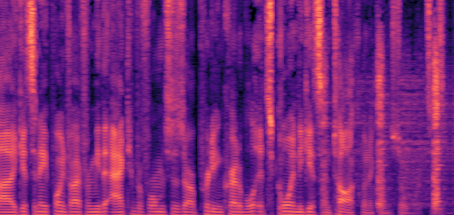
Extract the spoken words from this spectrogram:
Uh, it gets an 8.5 for me. The acting performances are pretty incredible. It's going to get some talk when it comes to award season.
